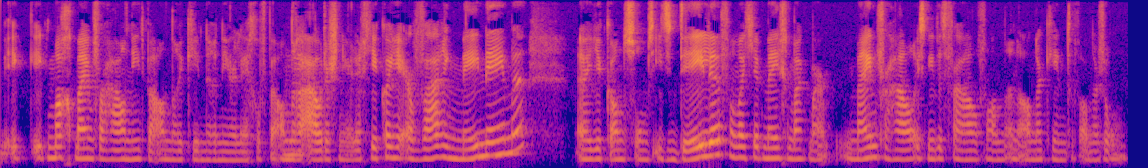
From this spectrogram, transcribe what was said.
ik, ik mag mijn verhaal niet bij andere kinderen neerleggen of bij andere Nee. ouders neerleggen. Je kan je ervaring meenemen. Je kan soms iets delen van wat je hebt meegemaakt, maar mijn verhaal is niet het verhaal van een ander kind of andersom.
